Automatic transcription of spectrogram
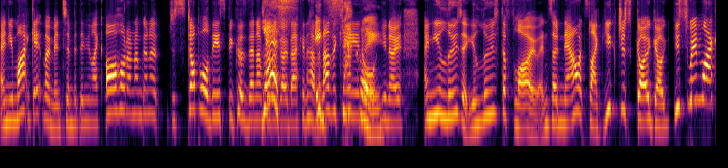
and you might get momentum, but then you're like, oh, hold on, I'm going to just stop all this because then I'm Yes, going to go back and have another kid or, you know, and you lose it. You lose the flow. And so now it's like you just go, go. You swim like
